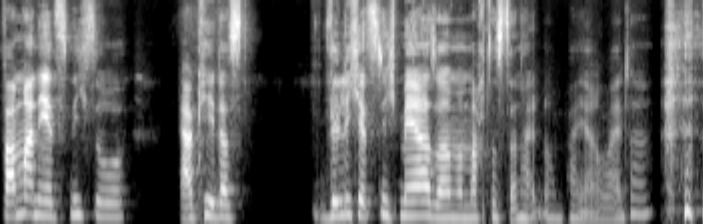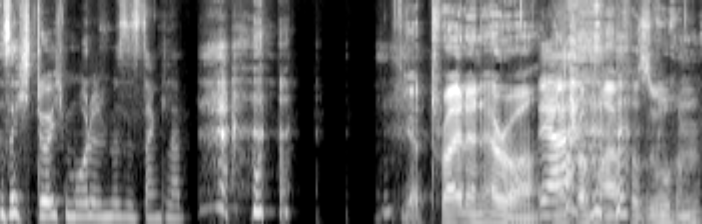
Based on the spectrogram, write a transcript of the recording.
war man jetzt nicht so, ja, okay, das will ich jetzt nicht mehr, sondern man macht das dann halt noch ein paar Jahre weiter, sich durchmodeln, bis es dann klappt. ja, Trial and Error. Ja. Einfach mal versuchen.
